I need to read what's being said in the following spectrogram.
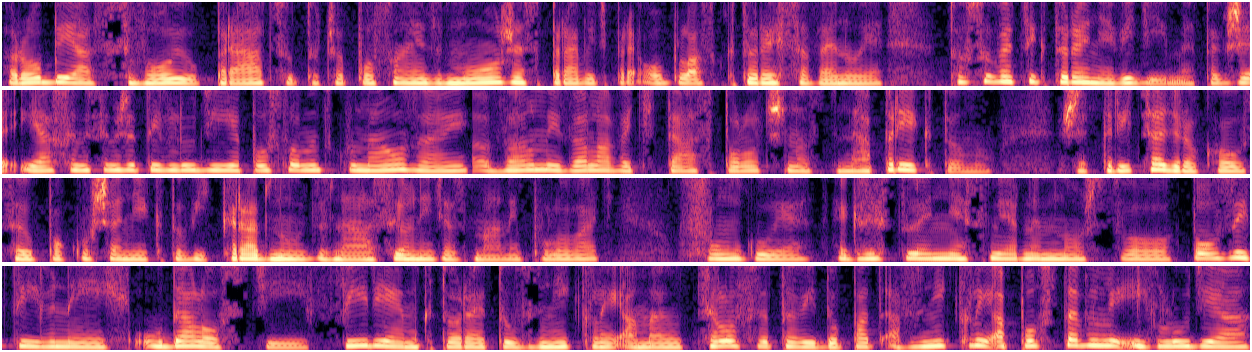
robia svoju prácu, to, čo poslanec môže spraviť pre oblasť, ktorej sa venuje. To sú veci, ktoré nevidíme. Takže ja si myslím, že tých ľudí je po Slovensku naozaj veľmi veľa, veď tá spoločnosť napriek tomu, že 30 rokov sa ju pokúša niekto vykradnúť, znásilniť a zmanipulovať, funguje. Existuje nesmierne množstvo pozitívnych udalostí, firiem, ktoré tu vznikli a majú celosvetový dopad a vznikli a postavili ich ľudia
